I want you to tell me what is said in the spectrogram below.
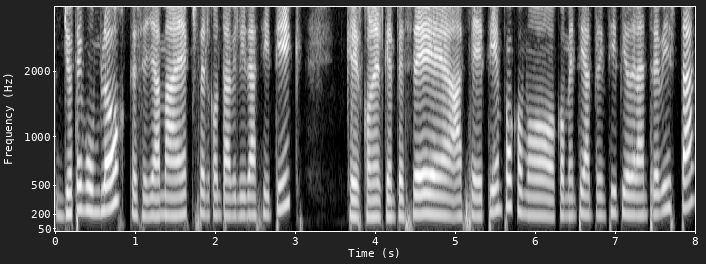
yo tengo un blog que se llama Excel Contabilidad y TIC, que es con el que empecé hace tiempo, como comenté al principio de la entrevista,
